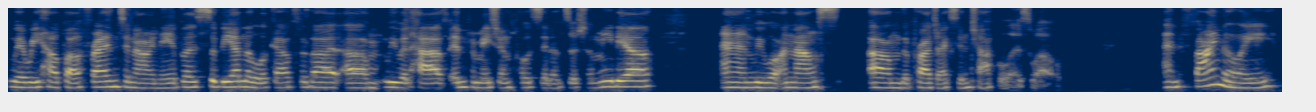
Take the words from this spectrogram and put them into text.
where we help our friends and our neighbors. So be on the lookout for that. Um, we would have information posted on social media and we will announce um, the projects in chapel as well. And finally,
